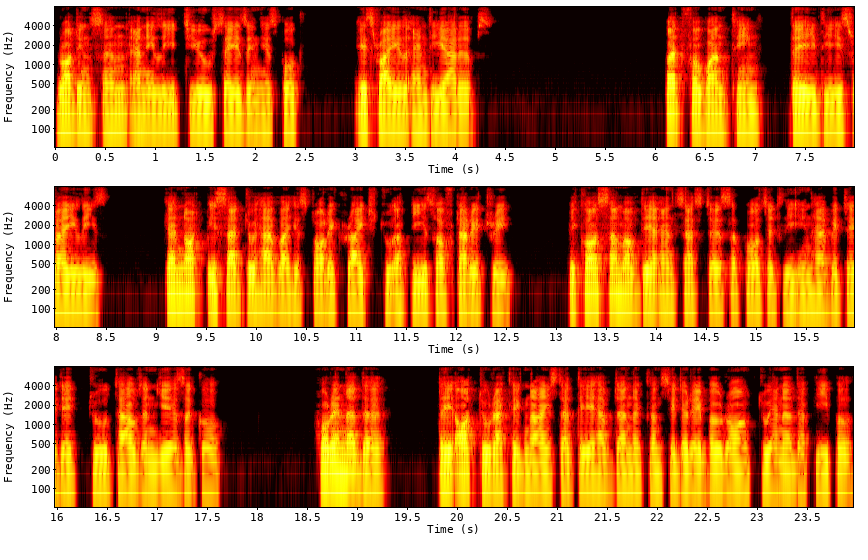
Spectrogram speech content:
Rodinson, an elite Jew, says in his book, Israel and the Arabs. But for one thing, they, the Israelis, cannot be said to have a historic right to a piece of territory because some of their ancestors supposedly inhabited it 2000 years ago. For another, they ought to recognize that they have done a considerable wrong to another people,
